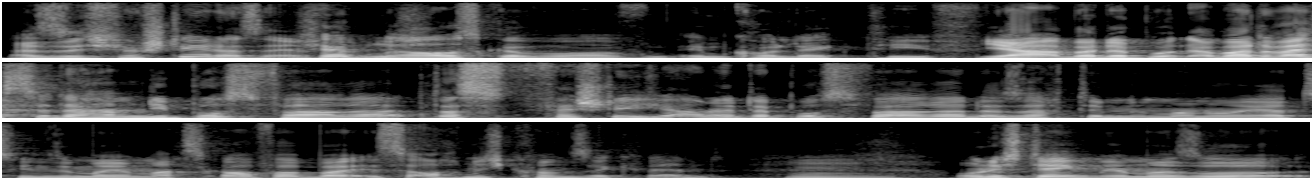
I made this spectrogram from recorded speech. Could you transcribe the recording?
Also ich verstehe das Ich einfach habe ihn nicht. rausgeworfen im Kollektiv. Ja, aber, der, Bu- aber weißt du, da haben die Busfahrer, das verstehe ich auch nicht. Der Busfahrer, der sagt ihm immer nur, ja, ziehen Sie mal Ihre Maske auf, aber ist auch nicht konsequent. Mhm. Und ich denke mir immer so,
